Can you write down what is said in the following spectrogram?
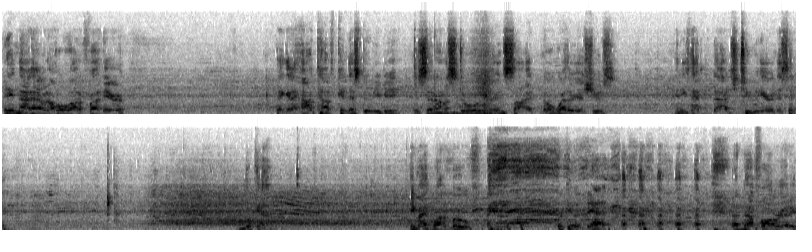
He's not having a whole lot of fun here. Thinking, how tough can this duty be? You sit on a stool, you're inside, no weather issues, and he's had to dodge two here in this inning. Look out. He might want to move. Forget a net. Enough already.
